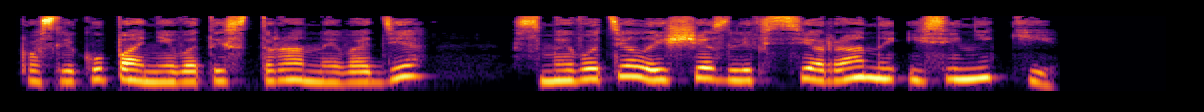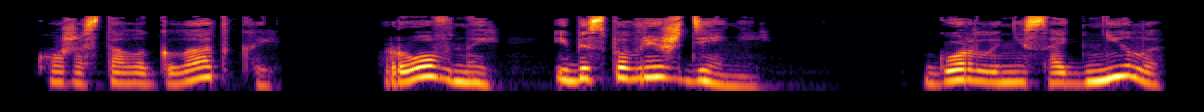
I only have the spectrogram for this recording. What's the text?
После купания в этой странной воде с моего тела исчезли все раны и синяки. Кожа стала гладкой, ровной и без повреждений. Горло не соднило,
